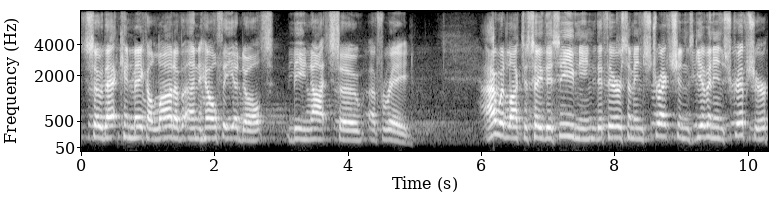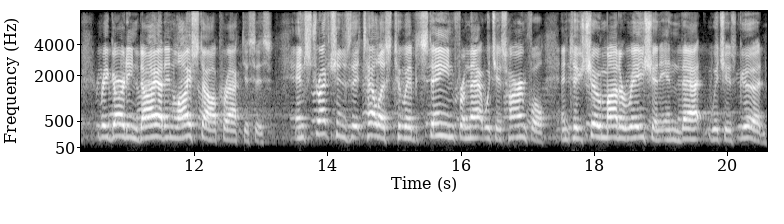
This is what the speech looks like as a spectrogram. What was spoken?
so that can make a lot of unhealthy adults be not so afraid. I would like to say this evening that there are some instructions given in Scripture regarding diet and lifestyle practices. Instructions that tell us to abstain from that which is harmful and to show moderation in that which is good.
